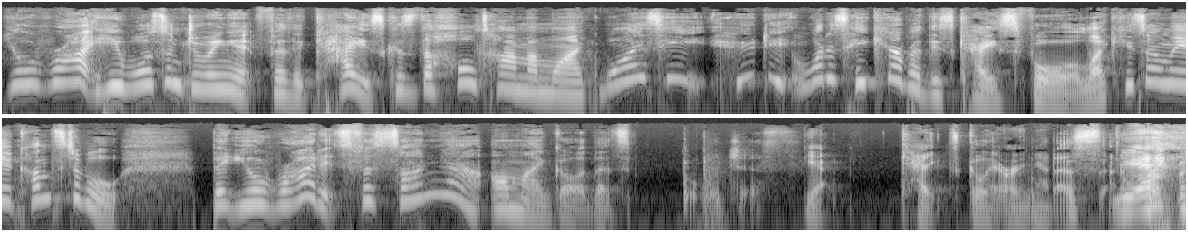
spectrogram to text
You're right. He wasn't doing it for the case because the whole time I'm like, why is he? Who? Do, what does he care about this case for? Like he's only a constable. But you're right. It's for Sonia. Oh my god, that's gorgeous. Yeah. Kate's glaring at us. Yeah.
